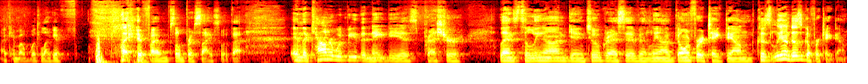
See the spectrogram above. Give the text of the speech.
I came up with. Like if, like if I'm so precise with that. And the counter would be the Nate Diaz pressure lends to Leon getting too aggressive and Leon going for a takedown because Leon does go for a takedown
